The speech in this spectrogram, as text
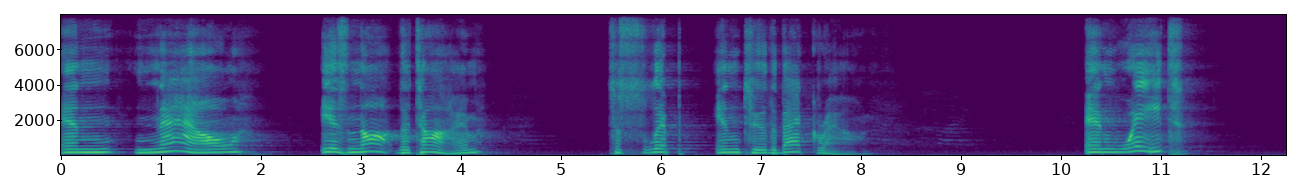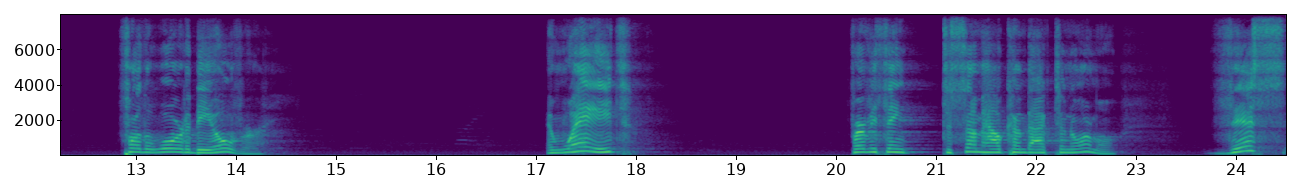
And now is not the time to slip into the background and wait for the war to be over. And wait for everything to somehow come back to normal. This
